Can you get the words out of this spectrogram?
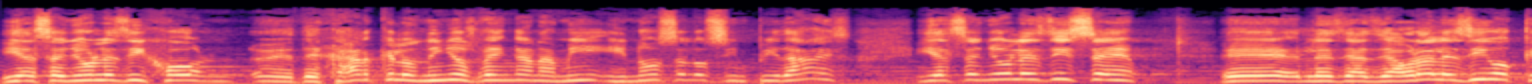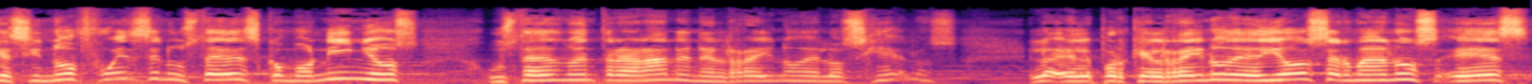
y el Señor les dijo, eh, dejar que los niños vengan a mí y no se los impidáis. Y el Señor les dice, eh, desde ahora les digo que si no fuesen ustedes como niños, ustedes no entrarán en el reino de los cielos. Porque el reino de Dios, hermanos, es,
